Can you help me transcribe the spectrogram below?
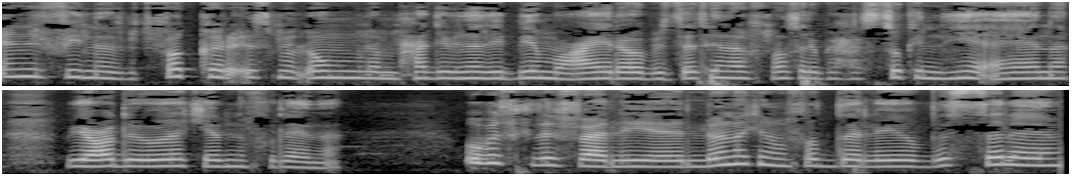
إن في ناس بتفكر اسم الأم لما حد بينادي بيه معايرة وبالذات هنا في مصر بيحسوك إن هي أهانة بيقعدوا يقولك يا ابن فلانة. وبس كده فعليا لونك المفضل إيه؟ وبالسلام.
